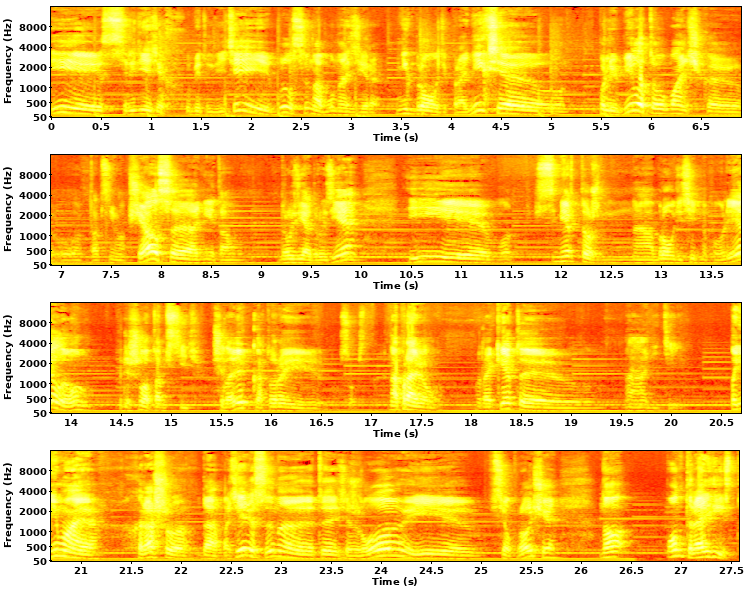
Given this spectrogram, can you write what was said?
И среди этих убитых детей был сын Абу Назира. Ник Броуди проникся, он полюбил этого мальчика, он там с ним общался, они там друзья-друзья. И вот смерть тоже на Броуди сильно повлияла, и он решил отомстить человеку, который, собственно, направил ракеты на детей. Понимаю, хорошо, да, потеря сына это тяжело и все прочее, но он террорист.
